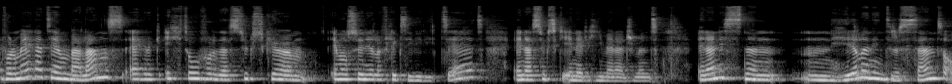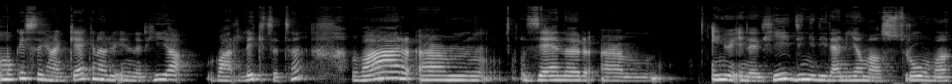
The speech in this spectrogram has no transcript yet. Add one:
voor mij gaat die een balans eigenlijk echt over dat stukje emotionele flexibiliteit en dat stukje energiemanagement. En dan is het een, een interessante om ook eens te gaan kijken naar je energie. Waar ligt het? Hè? Waar um, zijn er um, in je energie dingen die dan niet helemaal stromen?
